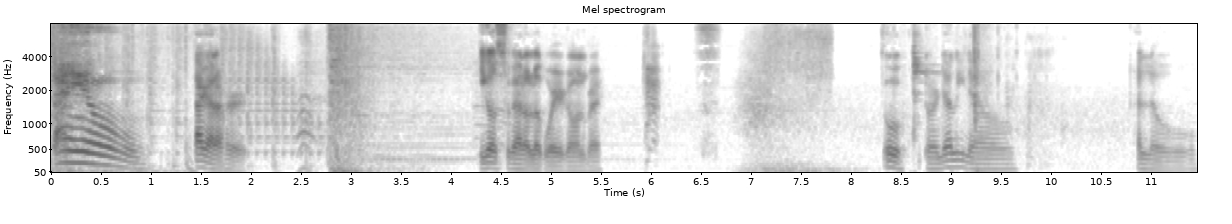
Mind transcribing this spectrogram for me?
Damn! That gotta hurt. You also gotta look where you're going, bro. Oh, Darnelli now. Hello.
